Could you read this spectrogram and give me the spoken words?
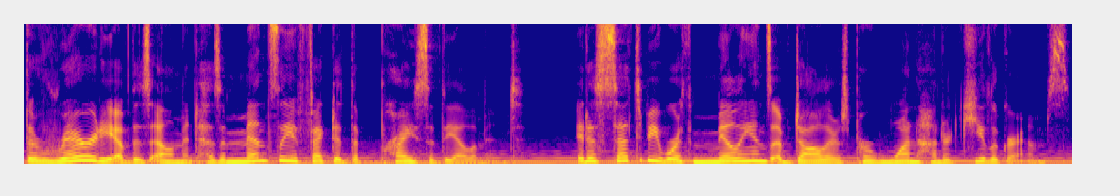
The rarity of this element has immensely affected the price of the element. It is said to be worth millions of dollars per 100 kilograms.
